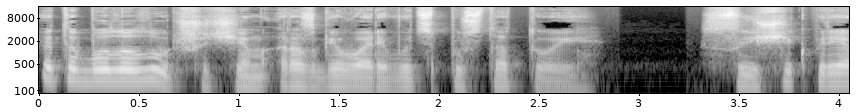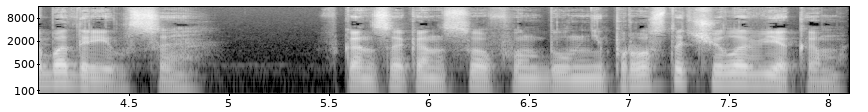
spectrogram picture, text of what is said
Это было лучше, чем разговаривать с пустотой. Сыщик приободрился. В конце концов, он был не просто человеком.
